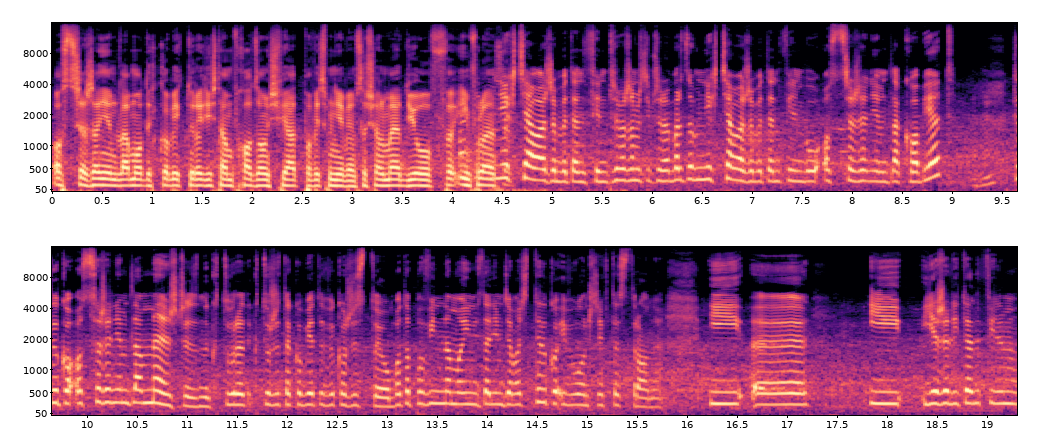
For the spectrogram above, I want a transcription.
ostrzeżeniem dla młodych kobiet, które gdzieś tam wchodzą w świat, powiedzmy, nie wiem, social mediów, Nie influencerów. chciała, żeby ten film, przepraszam, że ci przerwę, bardzo bym nie chciała, żeby ten film był ostrzeżeniem dla kobiet, tylko ostrzeżeniem dla mężczyzn, które, którzy te kobiety wykorzystują, bo to powinno moim zdaniem działać tylko i wyłącznie w tę stronę. I, yy, i jeżeli ten film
